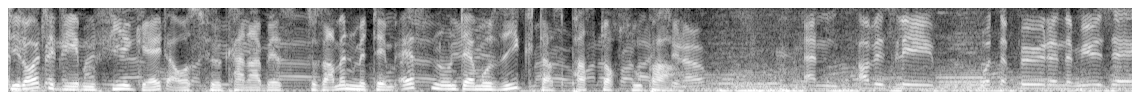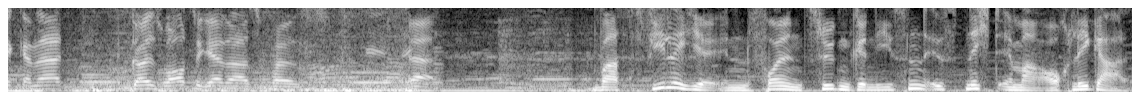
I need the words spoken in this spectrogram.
Die Leute geben viel Geld aus für Cannabis. Zusammen mit dem Essen und der Musik, das passt doch super. And obviously with the food and the music and that goes well together, I suppose. Yeah. Was viele hier in vollen Zügen genießen, ist nicht immer auch legal.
